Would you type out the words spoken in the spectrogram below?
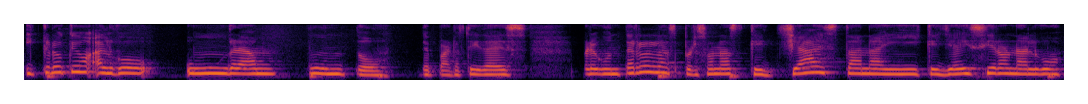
Y creo que algo, un gran punto de partida es preguntarle a las personas que ya están ahí, que ya hicieron algo,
